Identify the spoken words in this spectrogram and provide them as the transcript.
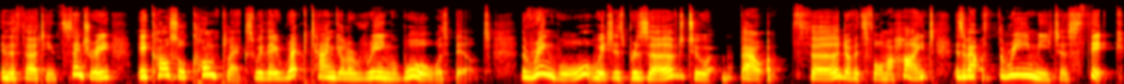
in the 13th century, a castle complex with a rectangular ring wall was built. The ring wall, which is preserved to about a third of its former height, is about three meters thick.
